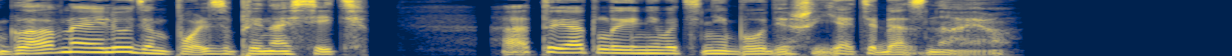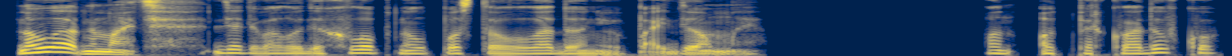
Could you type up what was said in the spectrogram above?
Главное — людям пользу приносить. А ты отлынивать не будешь, я тебя знаю. Ну ладно, мать, дядя Володя хлопнул по столу ладонью. Пойдем мы. Он отпер кладовку,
